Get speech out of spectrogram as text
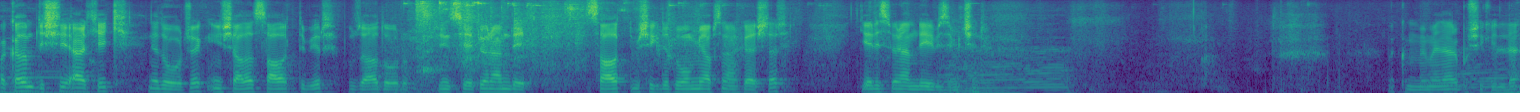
Bakalım dişi erkek ne doğuracak? İnşallah sağlıklı bir buzağı doğurur. Cinsiyeti önemli değil. Sağlıklı bir şekilde doğum yapsın arkadaşlar. Gerisi önemli değil bizim için. Bakın memeler bu şekilde.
